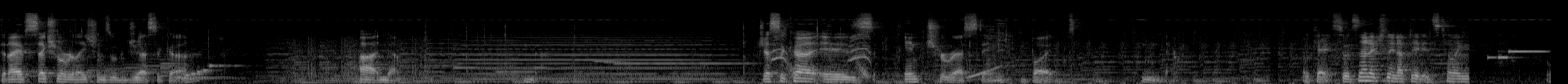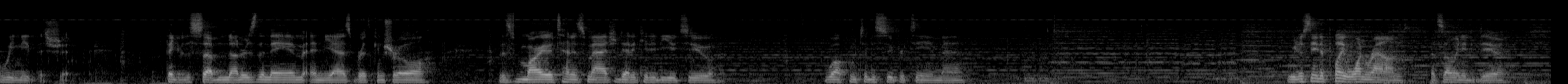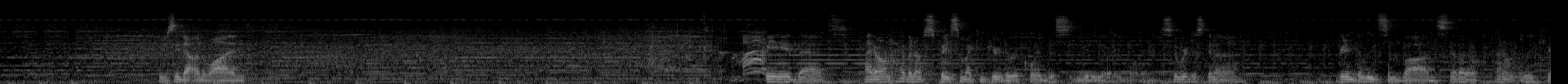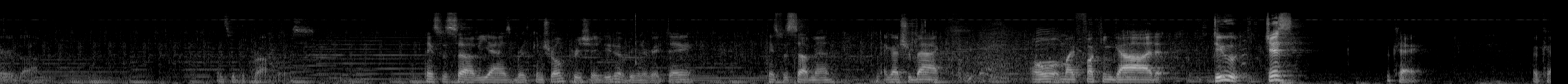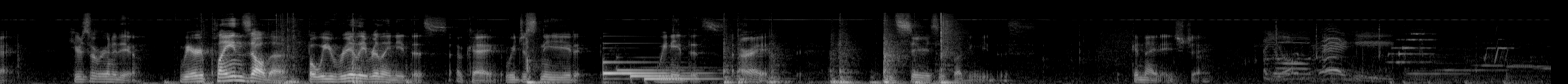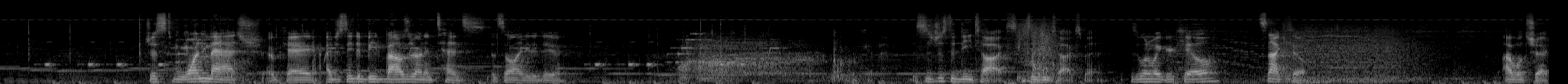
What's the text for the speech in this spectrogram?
Did I have sexual relations with Jessica? Uh, no. No. Jessica is interesting, but no. Okay, so it's not actually an update, it's telling we need this shit. Thank you for the sub, Nutter's the name, and Yaz Birth Control. This Mario Tennis match dedicated to you two. Welcome to the super team, man. We just need to play one round. That's all we need to do. We just need to unwind. Me that I don't have enough space on my computer to record this video anymore. So we're just gonna we're gonna delete some VODs that I don't I don't really care about. That's what the prop is. Thanks for sub, Yaz Birth Control. Appreciate you. Hope you're having a great day. Thanks for sub, man. I got your back. Oh my fucking god. Dude, just... Okay. Okay. Here's what we're gonna do. We're playing Zelda, but we really, really need this. Okay, we just need... We need this, alright? We seriously fucking need this. Good night, HJ. Just one match, okay? I just need to beat Bowser on Intense. That's all I need to do. Okay. This is just a detox. It's a detox, man. Is Wind Waker kill? It's not kill. I will check.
